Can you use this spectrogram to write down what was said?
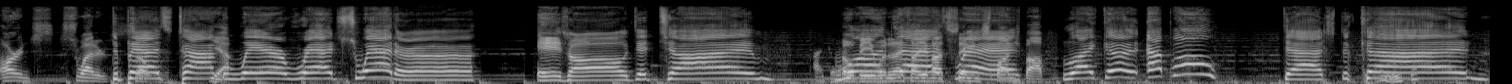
orange sweaters. The so- best time yeah. to wear a red sweater is all the time. I don't OB, what did I tell you about singing. SpongeBob? Like an apple. That's the kind.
